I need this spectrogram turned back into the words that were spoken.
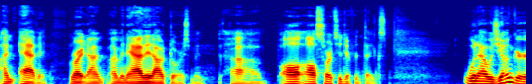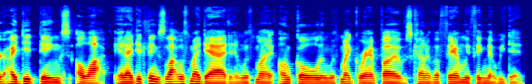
I'm avid, right? I'm I'm an avid outdoorsman, uh, all all sorts of different things when I was younger, I did things a lot, and I did things a lot with my dad and with my uncle and with my grandpa. It was kind of a family thing that we did,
